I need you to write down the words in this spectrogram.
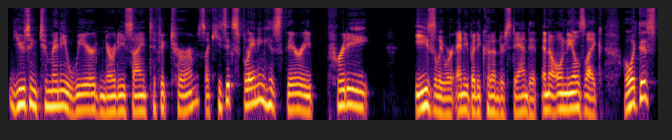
using too many weird, nerdy scientific terms. Like he's explaining his theory pretty easily, where anybody could understand it. And O'Neill's like, "Oh, what this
